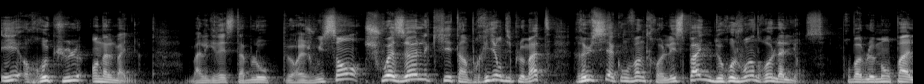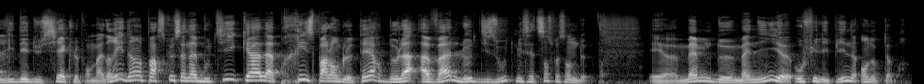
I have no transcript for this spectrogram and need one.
et recule en Allemagne. Malgré ce tableau peu réjouissant, Choiseul, qui est un brillant diplomate, réussit à convaincre l'Espagne de rejoindre l'Alliance. Probablement pas l'idée du siècle pour Madrid, hein, parce que ça n'aboutit qu'à la prise par l'Angleterre de la Havane le 10 août 1762, et euh, même de Manille aux Philippines en octobre.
